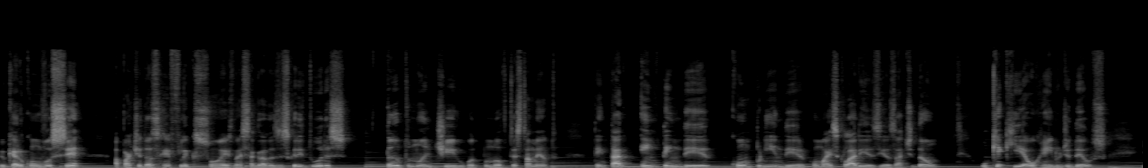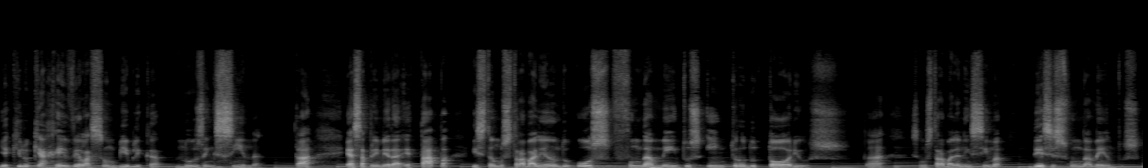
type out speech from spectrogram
Eu quero com você, a partir das reflexões nas Sagradas Escrituras, tanto no Antigo quanto no Novo Testamento, tentar entender, compreender com mais clareza e exatidão o que, que é o reino de Deus e aquilo que a revelação bíblica nos ensina, tá? Essa primeira etapa estamos trabalhando os fundamentos introdutórios, tá? Estamos trabalhando em cima desses fundamentos.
